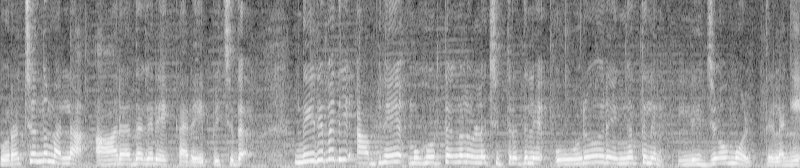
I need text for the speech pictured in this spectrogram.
കുറച്ചൊന്നുമല്ല ആരാധകരെ കരയിപ്പിച്ചത്. നിരവധി അഭിനയ മുഹൂർത്തങ്ങളുള്ള ചിത്രത്തിലെ ഓരോ രംഗത്തിലും ലിജോ മോൾ തിളങ്ങി.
